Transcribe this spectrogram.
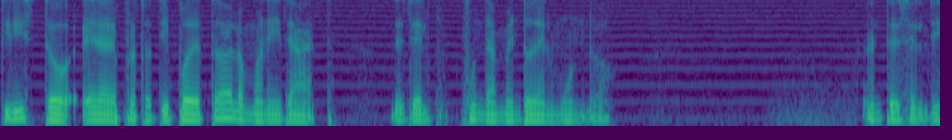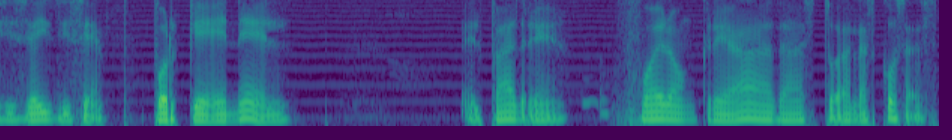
Cristo era el prototipo de toda la humanidad desde el fundamento del mundo. Entonces el 16 dice, porque en Él, el Padre, fueron creadas todas las cosas,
